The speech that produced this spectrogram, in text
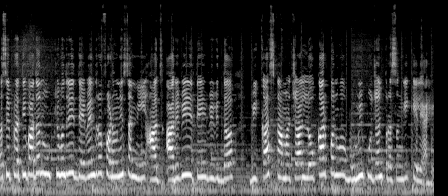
असे प्रतिपादन मुख्यमंत्री देवेंद्र फडणवीसांनी आज आर्वी येथे विविध विकास कामाच्या लोकार्पण व भूमिपूजन प्रसंगी केले आहे.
